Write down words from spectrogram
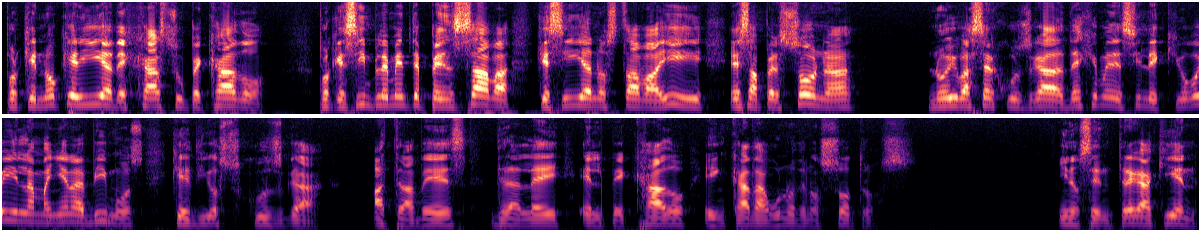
porque no quería dejar su pecado, porque simplemente pensaba que si ella no estaba ahí, esa persona no iba a ser juzgada. Déjeme decirle que hoy en la mañana vimos que Dios juzga a través de la ley el pecado en cada uno de nosotros. Y nos entrega a quién?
